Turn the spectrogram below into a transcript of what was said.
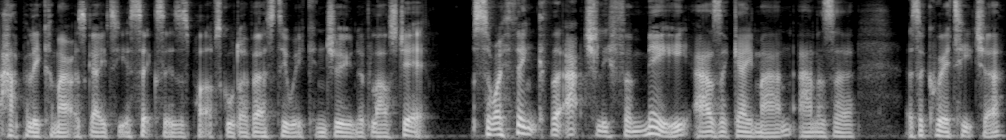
happily come out as gay to year sixes as part of School Diversity Week in June of last year. So I think that actually for me as a gay man and as a as a queer teacher,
